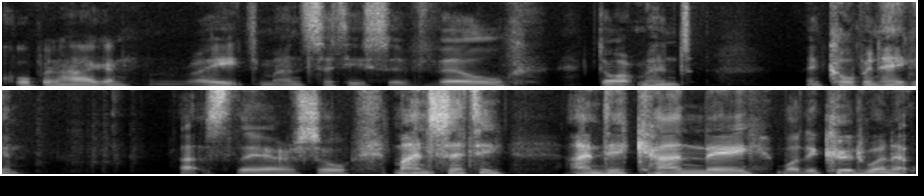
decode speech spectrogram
Copenhagen. Right, Man City, Seville, Dortmund, and Copenhagen. That's there. So Man City, Andy, can they? Well, they could win it.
